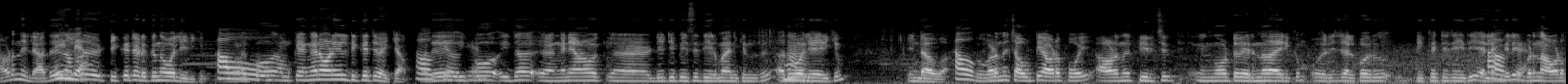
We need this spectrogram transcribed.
അവിടെ നിന്നില്ല അത് നമ്മൾ ടിക്കറ്റ് എടുക്കുന്ന പോലെ ഇരിക്കും. ഇപ്പോ നമുക്ക് എങ്ങനെ വേണമെങ്കിലും ടിക്കറ്റ് വെക്കാം. അത്. ഇപ്പോ ഇത് എങ്ങനെയാണോ ഡി ടി പി സി തീരുമാനിക്കുന്നത് അതുപോലെയായിരിക്കും ഉണ്ടാവുക. ഇവിടെ നിന്ന് ചവിട്ടി അവിടെ പോയി അവിടെ നിന്ന് തിരിച്ച് ഇങ്ങോട്ട് വരുന്നതായിരിക്കും ഒരു ചിലപ്പോ ഒരു ടിക്കറ്റ് രീതി അല്ലെങ്കിൽ ഇവിടുന്ന് അവിടെ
